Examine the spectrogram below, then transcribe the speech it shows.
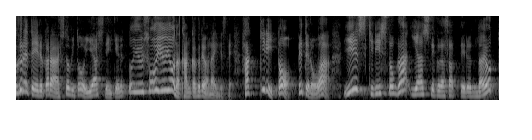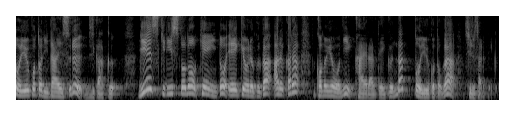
優れているから人々を癒していけるというそういうような感覚ではないんですね。はっきりとペテロはイエス・キリストが癒してくださっているんだよということに対する自覚。イエス・キリストの権威と影響力があるからこのように変えられていくんだということが記されていく。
